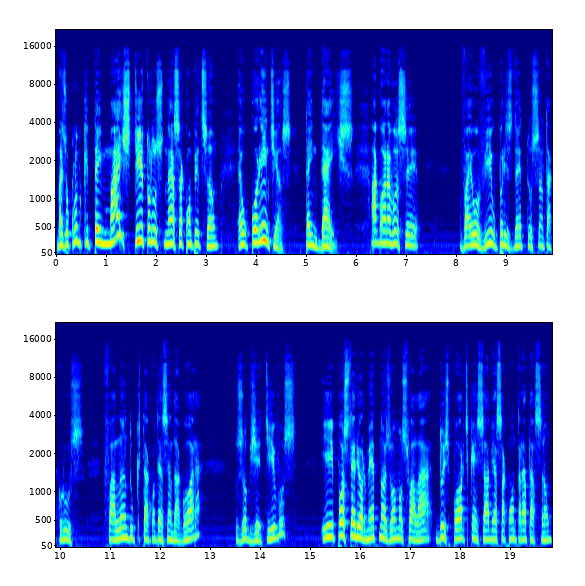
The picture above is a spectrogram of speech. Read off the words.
Mas o clube que tem mais títulos nessa competição é o Corinthians, tem 10. Agora você vai ouvir o presidente do Santa Cruz falando o que está acontecendo agora os objetivos e posteriormente nós vamos falar do esporte, quem sabe essa contratação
